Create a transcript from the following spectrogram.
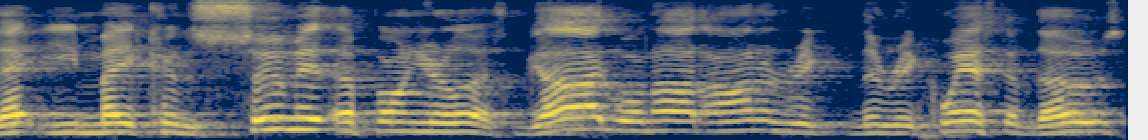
that ye may consume it upon your lust. God will not honor the request of those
